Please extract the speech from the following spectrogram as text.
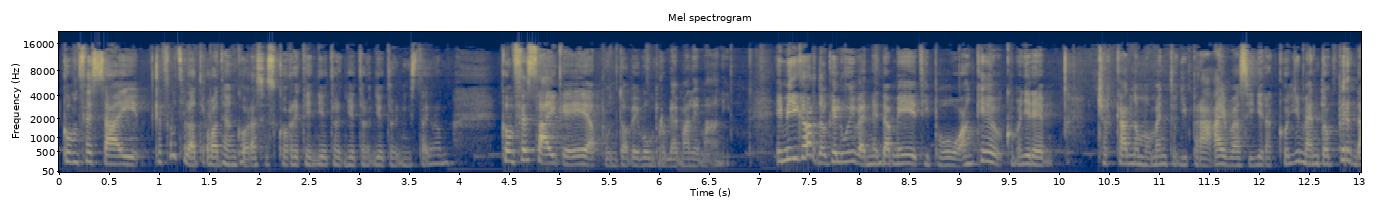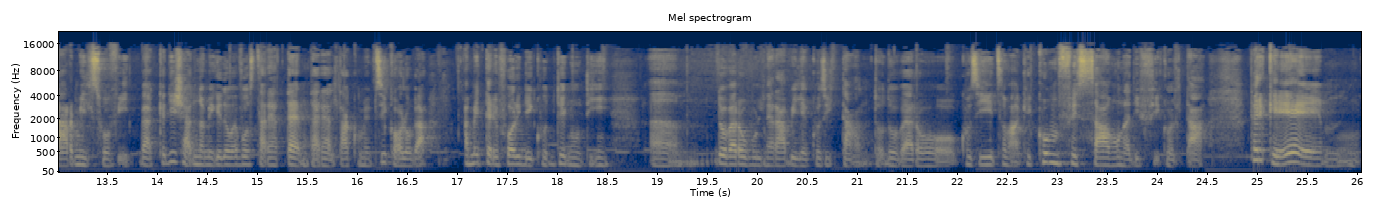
confessai, che forse la trovate ancora se scorrete indietro, indietro, indietro in Instagram, confessai che appunto avevo un problema alle mani. E mi ricordo che lui venne da me, tipo, anche, come dire, cercando un momento di privacy, di raccoglimento, per darmi il suo feedback, dicendomi che dovevo stare attenta in realtà come psicologa a mettere fuori dei contenuti um, dove ero vulnerabile così tanto, dove ero così, insomma, che confessavo una difficoltà, perché um,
